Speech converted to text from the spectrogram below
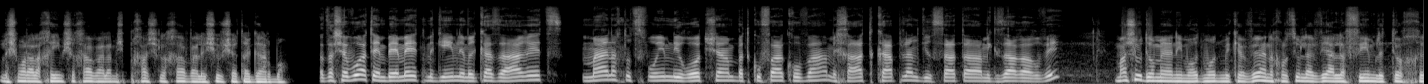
לשמור על החיים שלך ועל המשפחה שלך ועל היישוב שאתה גר בו. אז השבוע אתם באמת מגיעים למרכז הארץ, מה אנחנו צפויים לראות שם בתקופה הקרובה? מחאת קפלן גרסת המגזר הערבי? משהו דומה אני מאוד מאוד מקווה, אנחנו רוצים להביא אלפים לתוך uh,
